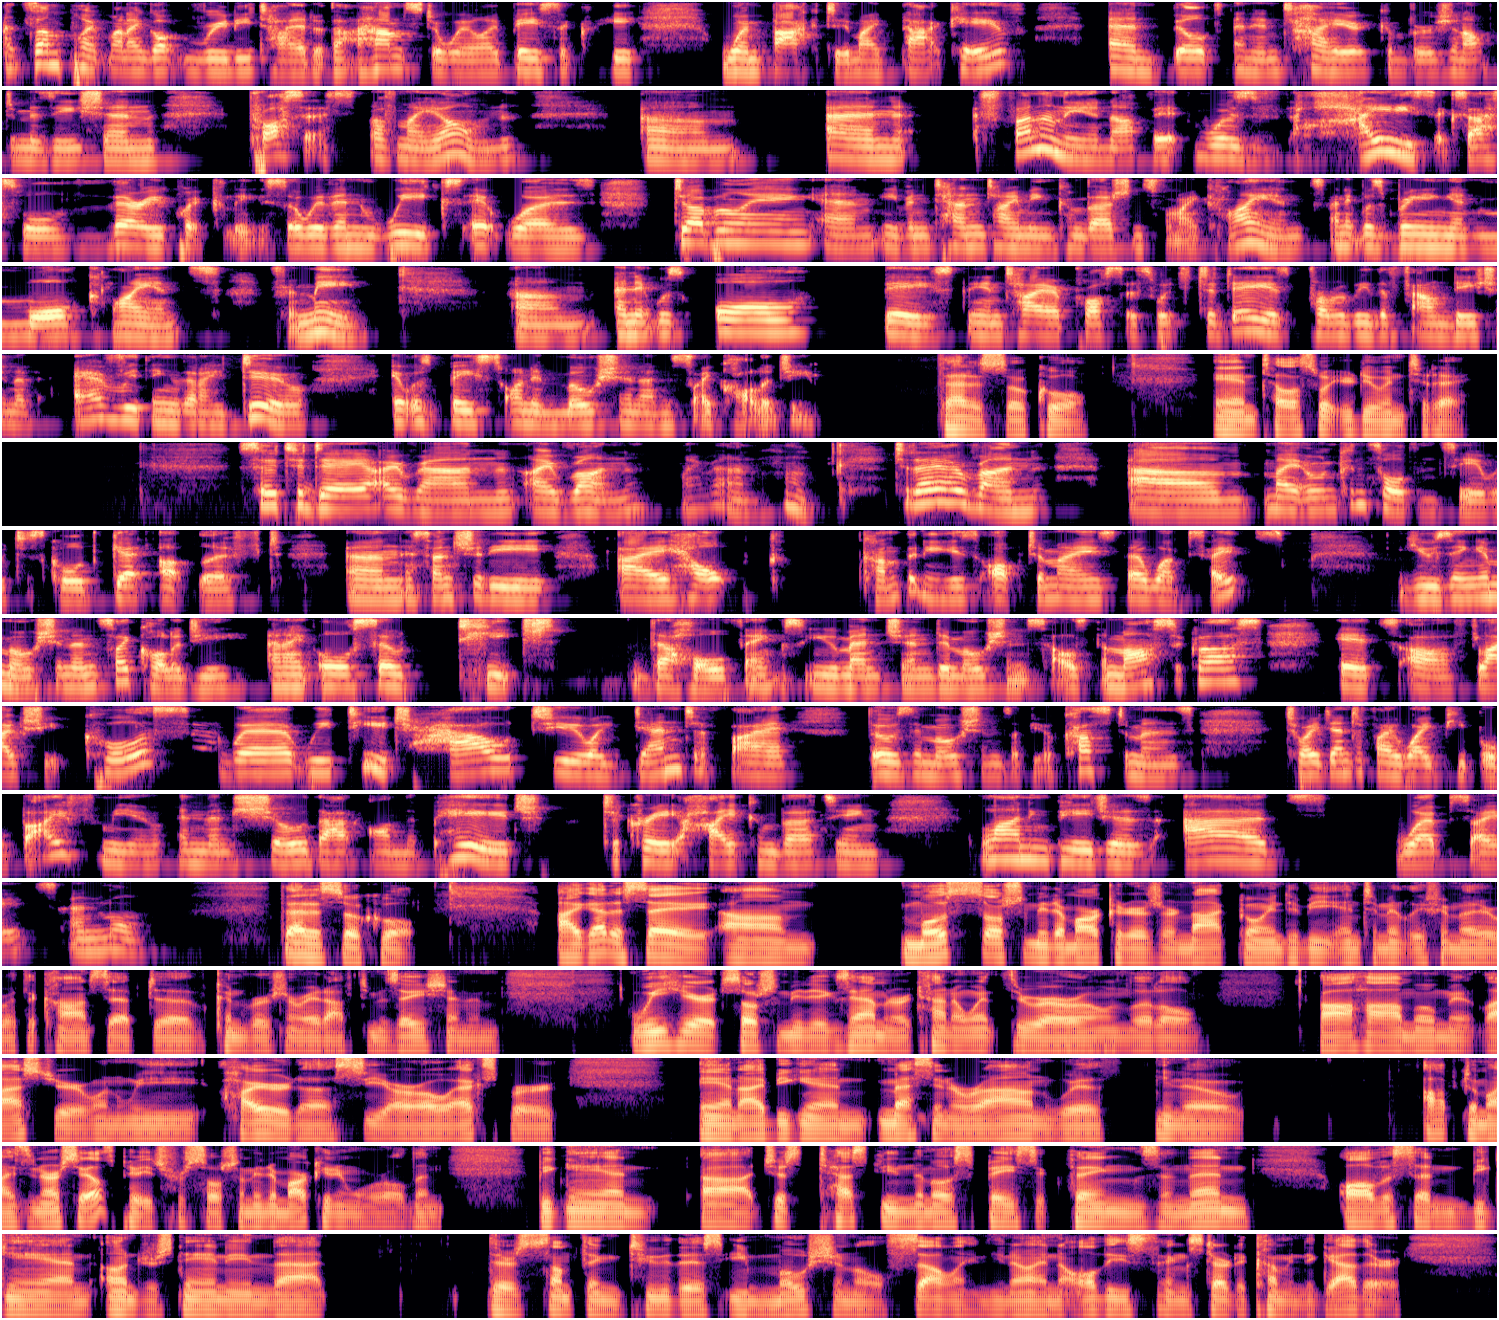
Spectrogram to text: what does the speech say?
at some point when I got really tired of that hamster wheel, I basically went back to my bat cave and built an entire conversion optimization process of my own. Um, and funnily enough, it was highly successful very quickly. So within weeks, it was doubling and even 10 timing conversions for my clients. And it was bringing in more clients for me. Um, and it was all based, the entire process, which today is probably the foundation of everything that I do. It was based on emotion and psychology. That is so cool. And tell us what you're doing today. So today I ran, I run, I ran. Hmm. Today I run um, my own consultancy, which is called Get Uplift, and essentially I help companies optimize their websites using emotion and psychology, and I also teach the whole thing. So you mentioned Emotion Sells the Masterclass. It's our flagship course where we teach how to identify those emotions of your customers, to identify why people buy from you, and then show that on the page to create high converting landing pages, ads, websites, and more. That is so cool. I got to say, um, most social media marketers are not going to be intimately familiar with the concept of conversion rate optimization. And we here at Social Media Examiner kind of went through our own little aha moment last year when we hired a CRO expert and I began messing around with, you know, optimizing our sales page for social media marketing world and began uh, just testing the most basic things and then all of a sudden began understanding that there's something to this emotional selling, you know, and all these things started coming together.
